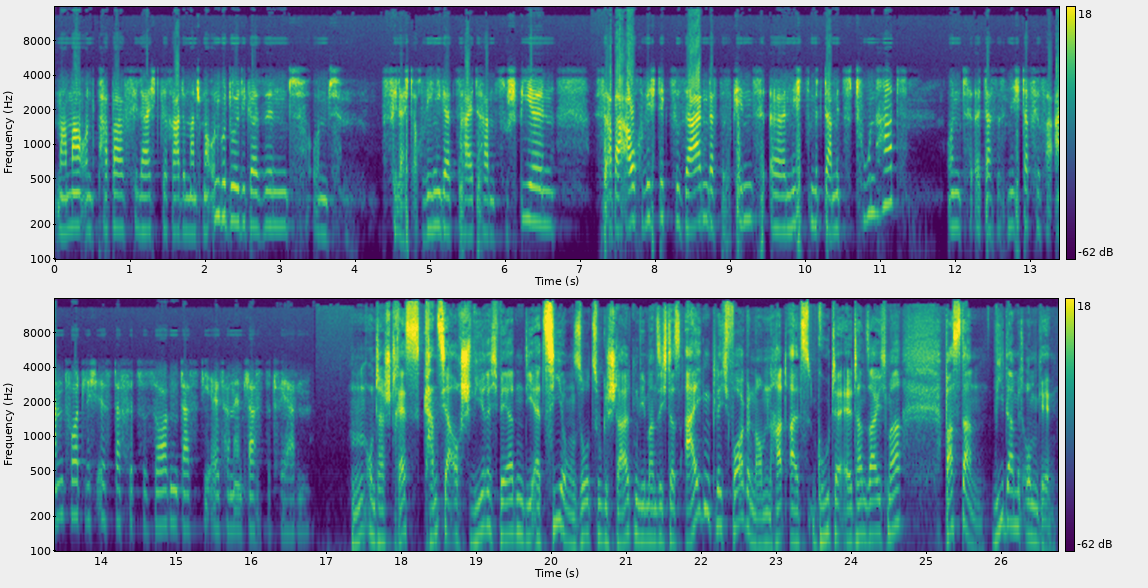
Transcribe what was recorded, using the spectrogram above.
Mama und Papa vielleicht gerade manchmal ungeduldiger sind und vielleicht auch weniger Zeit haben zu spielen. Es ist aber auch wichtig zu sagen, dass das Kind äh, nichts mit damit zu tun hat und äh, dass es nicht dafür verantwortlich ist, dafür zu sorgen, dass die Eltern entlastet werden. Hm, unter Stress kann es ja auch schwierig werden, die Erziehung so zu gestalten, wie man sich das eigentlich vorgenommen hat als gute Eltern, sage ich mal. Was dann? Wie damit umgehen?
